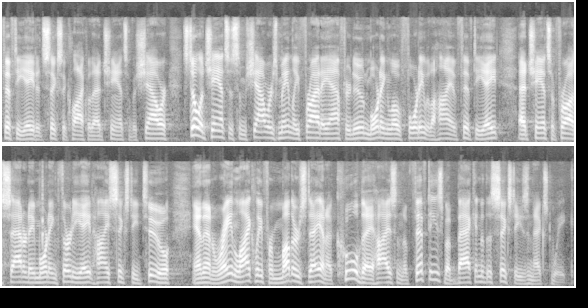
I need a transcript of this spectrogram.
58 at 6 o'clock with that chance of a shower. Still a chance of some showers mainly Friday afternoon. Morning low 40 with a high of 58. That chance of frost Saturday morning 38, high 62. And then rain likely for Mother's Day and a cool day, highs in the 50s, but back into the 60s next week.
